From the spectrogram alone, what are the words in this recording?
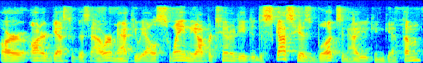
our honored guest of this hour, Matthew L. Swayne, the opportunity to discuss his books and how you can get them.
